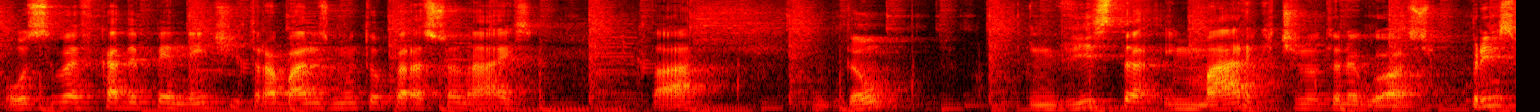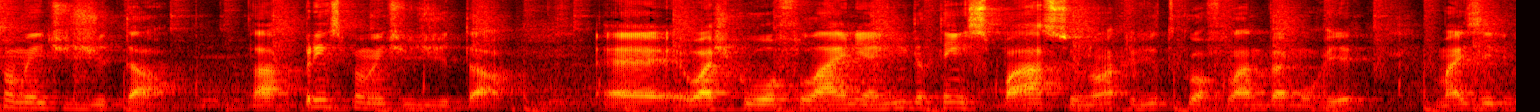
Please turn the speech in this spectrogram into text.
Ou você vai ficar dependente de trabalhos muito operacionais, tá? Então, invista em marketing no teu negócio, principalmente digital, tá? Principalmente digital. É, eu acho que o offline ainda tem espaço, eu não acredito que o offline vai morrer, mas ele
